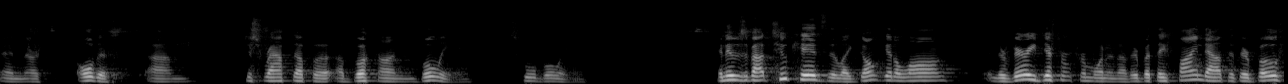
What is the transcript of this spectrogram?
and our oldest um, just wrapped up a, a book on bullying, school bullying. And it was about two kids that like don't get along, and they're very different from one another, but they find out that they're both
